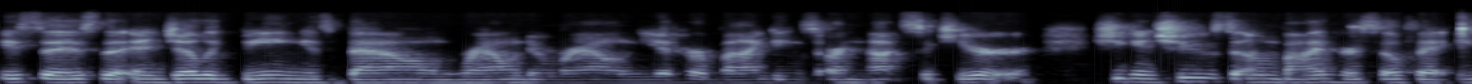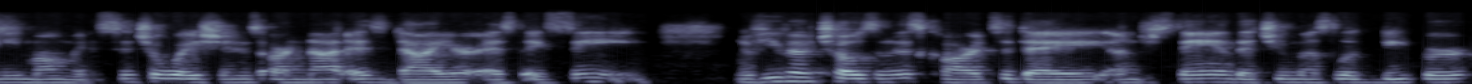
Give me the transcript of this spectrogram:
it says the angelic being is bound round and round, yet her bindings are not secure. She can choose to unbind herself at any moment. Situations are not as dire as they seem. If you have chosen this card today, understand that you must look deeper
